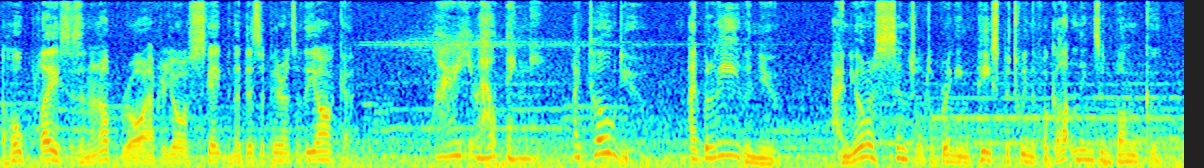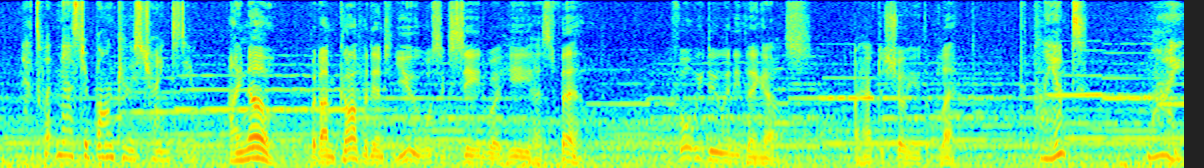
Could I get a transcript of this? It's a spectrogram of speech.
The whole place is in an uproar after your escape and the disappearance of the Arca. Why are you helping me? I told you. I believe in you. And you're essential to bringing peace between the Forgotlings and Bonku. That's what Master Bonku is trying to do. I know, but I'm confident you will succeed where he has failed. Before we do anything else, I have to show you the plant. The plant? Why?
